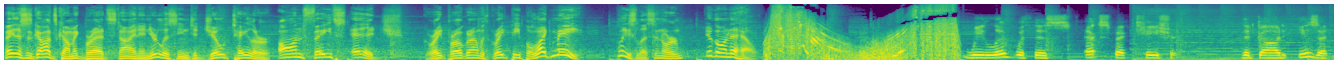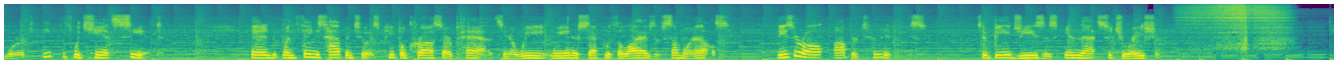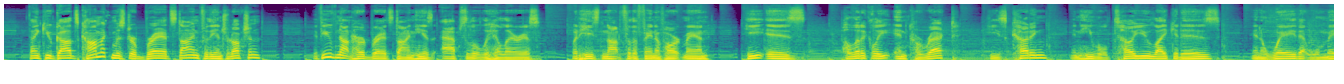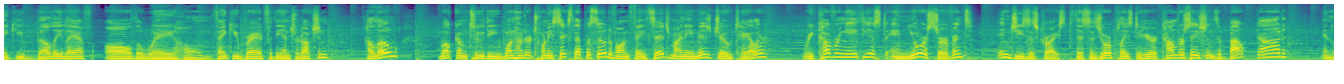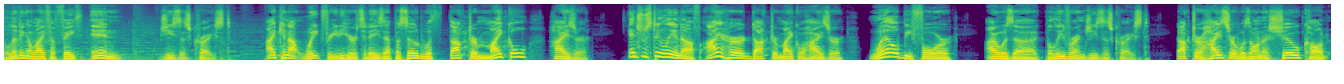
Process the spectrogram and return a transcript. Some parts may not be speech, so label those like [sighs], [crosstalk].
Hey, this is God's Comic, Brad Stine, and you're listening to Joe Taylor on Faith's Edge. Great program with great people like me. Please listen, or you're going to hell. We live with this expectation that God is at work, even if we can't see it. And when things happen to us, people cross our paths, you know, we, we intersect with the lives of someone else. These are all opportunities to be Jesus in that situation. Thank you, God's Comic, Mr. Brad Stine, for the introduction. If you've not heard Brad Stine, he is absolutely hilarious, but he's not for the faint of heart, man. He is politically incorrect, he's cutting, and he will tell you like it is in a way that will make you belly laugh all the way home. Thank you, Brad, for the introduction. Hello, welcome to the 126th episode of On Faith's Edge. My name is Joe Taylor, recovering atheist and your servant in Jesus Christ. This is your place to hear conversations about God and living a life of faith in Jesus Christ. I cannot wait for you to hear today's episode with Dr. Michael Heiser. Interestingly enough, I heard Dr. Michael Heiser well before I was a believer in Jesus Christ. Dr. Heiser was on a show called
